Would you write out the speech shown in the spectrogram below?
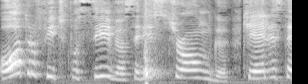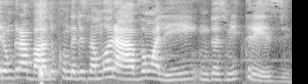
Outro feat possível seria Strong, que eles teriam gravado quando eles namoravam ali em 2013.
